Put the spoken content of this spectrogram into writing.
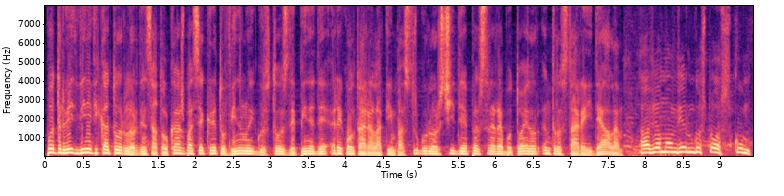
Potrivit vinificatorilor din satul Cașba, secretul vinului gustos depinde de recoltarea la timp a strugurilor și de păstrarea butoaielor într-o stare ideală. Avem un vin gustos, cum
